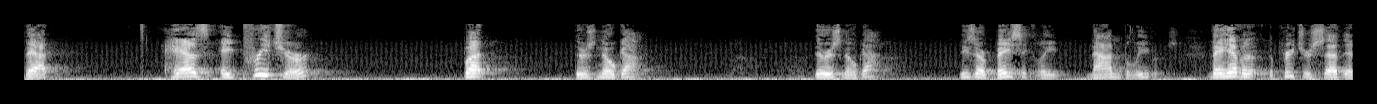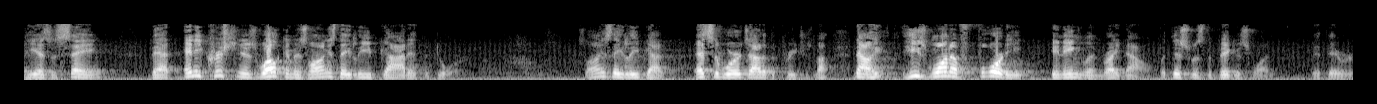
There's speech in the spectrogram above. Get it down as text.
that has a preacher, but there's no God. There is no God. These are basically non believers. They have a, the preacher said that he has a saying that any Christian is welcome as long as they leave God at the door. As long as they leave God. That's the words out of the preacher's mouth. Now, he, he's one of 40 in England right now, but this was the biggest one that they were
